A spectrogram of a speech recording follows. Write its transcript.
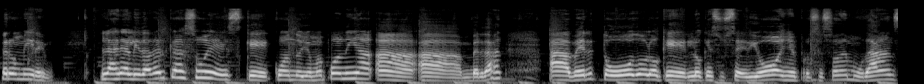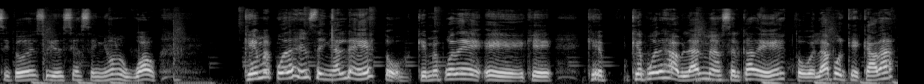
Pero miren, la realidad del caso es que cuando yo me ponía a, ¿verdad? a ver todo lo que, lo que sucedió en el proceso de mudanza y todo eso. Y decía, Señor, wow, ¿qué me puedes enseñar de esto? ¿Qué me puede, eh, qué, qué, puedes hablarme acerca de esto, verdad? Porque cada,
